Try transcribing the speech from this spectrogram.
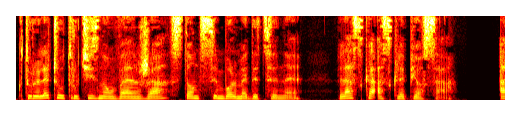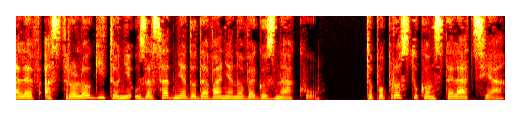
który leczył trucizną węża, stąd symbol medycyny, laska Asklepiosa. Ale w astrologii to nie uzasadnia dodawania nowego znaku. To po prostu konstelacja,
